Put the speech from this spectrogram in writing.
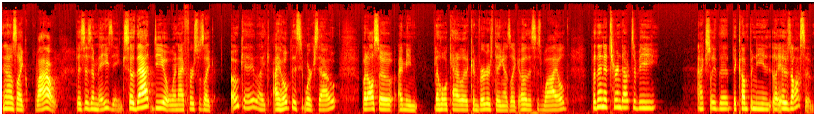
And I was like, wow, this is amazing. So that deal, when I first was like, okay, like I hope this works out, but also, I mean, the whole catalytic converter thing, I was like, oh, this is wild. But then it turned out to be actually the the company. Like it was awesome.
